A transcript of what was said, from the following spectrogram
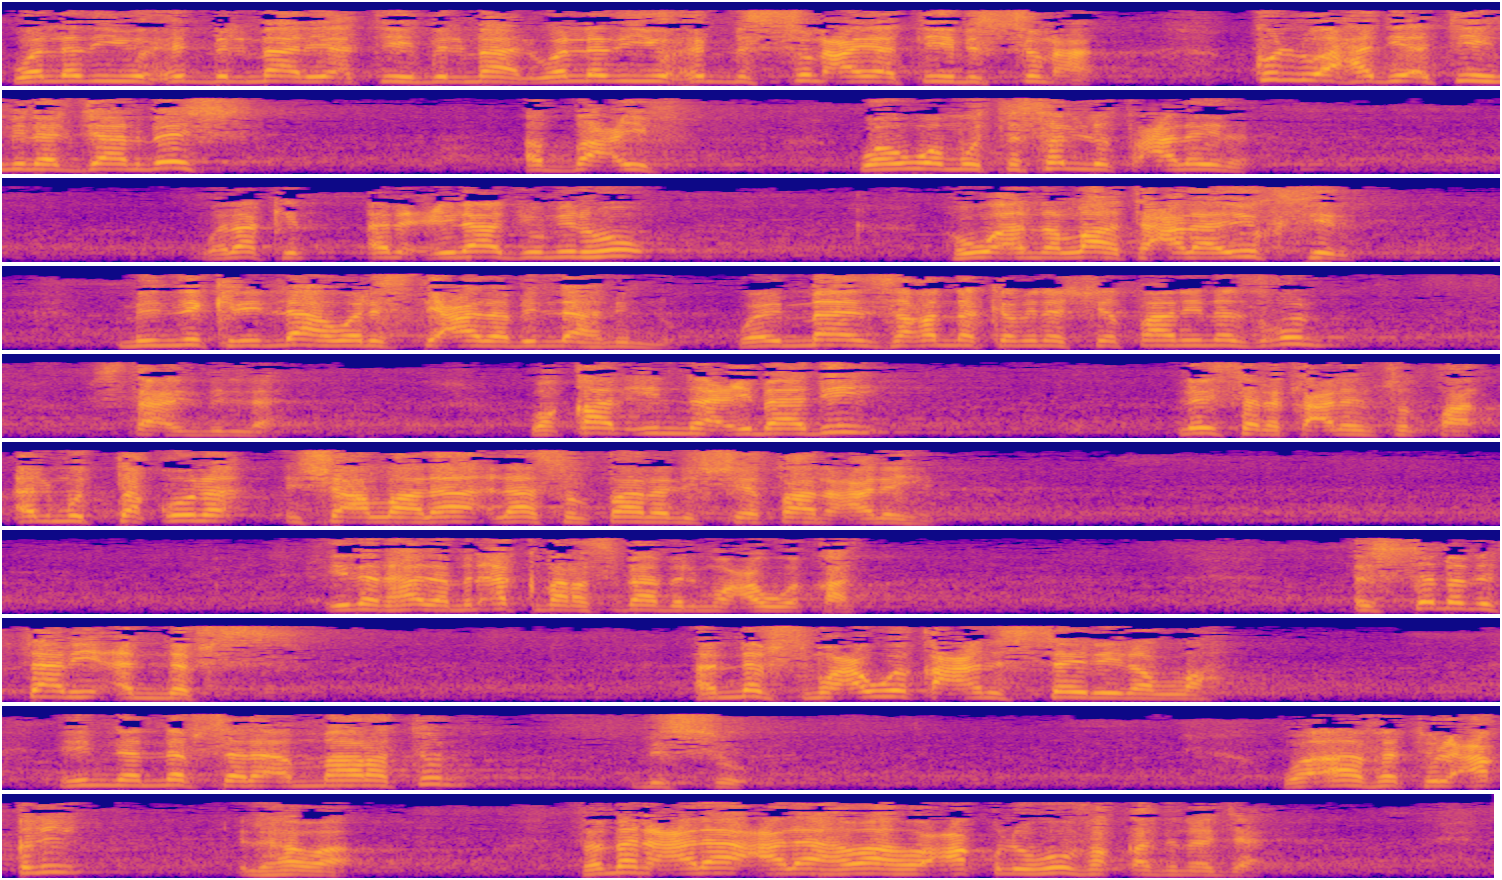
والذي يحب المال يأتيه بالمال والذي يحب السمعة يأتيه بالسمعة. كل واحد يأتيه من الجانب الضعيف. وهو متسلط علينا. ولكن العلاج منه هو أن الله تعالى يكثر من ذكر الله والاستعاذة بالله منه. وإما ينزغنك من الشيطان نزغ استعذ بالله. وقال إن عبادي ليس لك عليهم سلطان. المتقون إن شاء الله لا, لا سلطان للشيطان عليهم. إذا هذا من أكبر أسباب المعوقات. السبب الثاني النفس. النفس معوقة عن السير إلى الله. إن النفس لأمارة بالسوء. وآفة العقل الهوى. فمن علا على هواه عقله فقد نجا.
